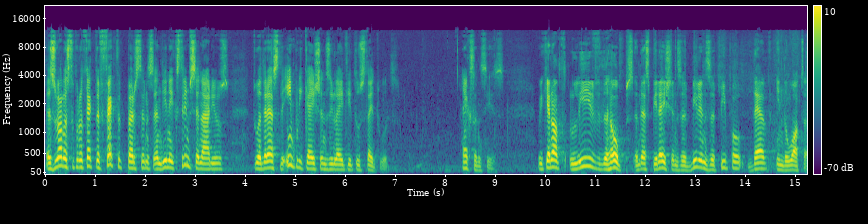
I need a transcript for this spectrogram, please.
as well as to protect affected persons and, in extreme scenarios, to address the implications related to statehood. Excellencies, we cannot leave the hopes and aspirations of billions of people dead in the water.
